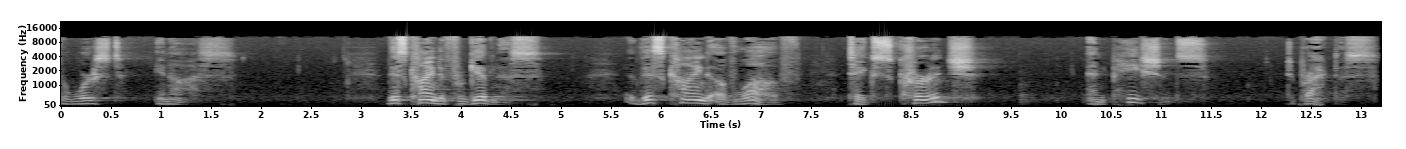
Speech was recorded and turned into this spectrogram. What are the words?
the worst in us. This kind of forgiveness, this kind of love takes courage and patience to practice.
